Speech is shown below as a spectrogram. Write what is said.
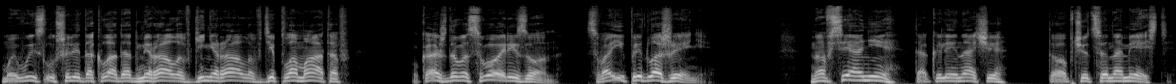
Мы выслушали доклады адмиралов, генералов, дипломатов. У каждого свой резон, свои предложения. Но все они, так или иначе, топчутся на месте.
